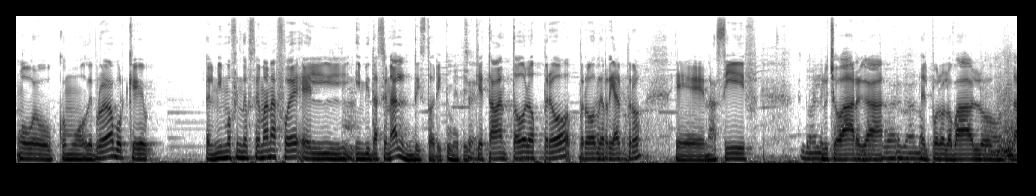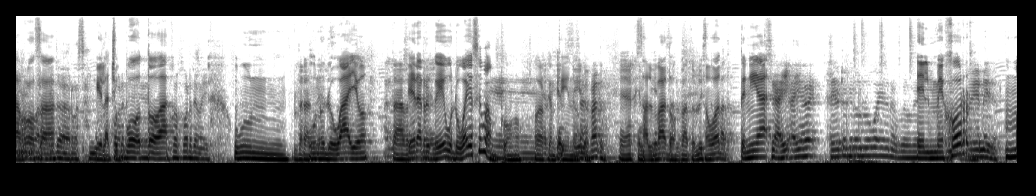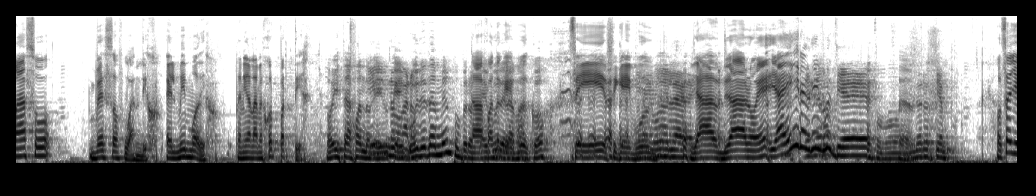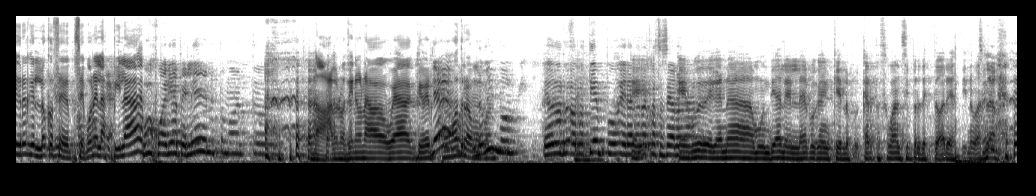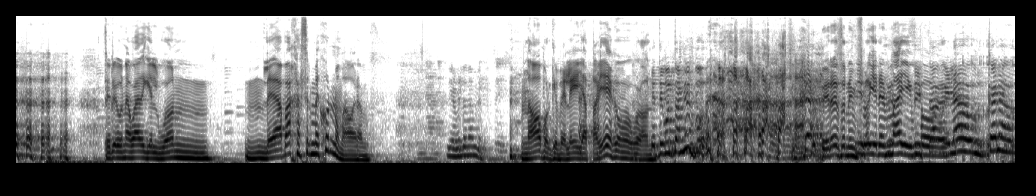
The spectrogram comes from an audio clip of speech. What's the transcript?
o como de prueba, porque el mismo fin de semana fue el invitacional de Historic, que estaban todos los pro, pro de Real Pro, eh, Nasif, Duele. Lucho Varga, Varga, lo- el Pololo Pablo, La Rosa, de Rosa. que la chupó de- toda un, un uruguayo. Era eh, uruguayo ese banco Eh, o argentino. Salvato. Eh, Salvato. Salvato, Luis No, Salvato. tenía O sea, hay, hay, hay otro que era un uruguayo, creo. pero que- el mejor mazo Best of One, dijo. Él mismo dijo. Tenía la mejor partida. Hoy estaba jugando Sí, Kate no también, pues, pero Estaba jugando era Wood. banco. Sí, sí, la- Ya, ya no es. Ya era Wood. tiempo, en otro tiempo. O sea, yo creo que el loco se, se pone las pilas. ¿Cómo jugaría Pelé en estos momentos? No, pero no tiene una weá que ver Ya, con otro. Lo mismo. Era otro, otro tiempo, era Que, otra cosa. Se que. Wood ganaba mundial en la época en que las cartas jugaban sin protectores, así nomás. Pero es una weá de que el weón le da paja ser mejor nomás ahora. Y a Pelé también. No, porque Pelé ya está viejo, po, weón. Que te cuentan bien, po. Pero eso no influye en el Magic, Si po, está weón. pelado, un cana.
